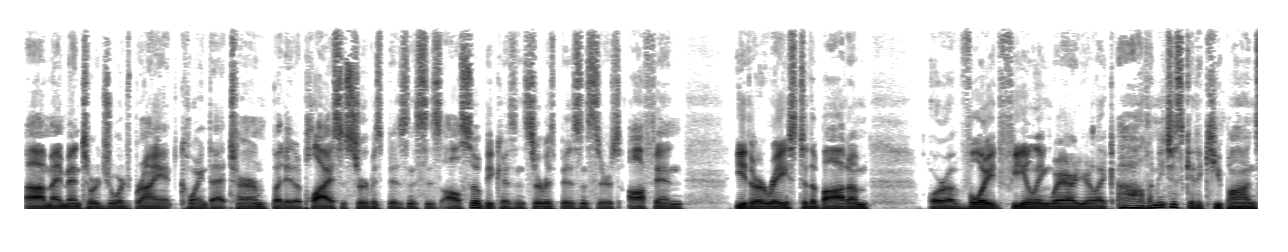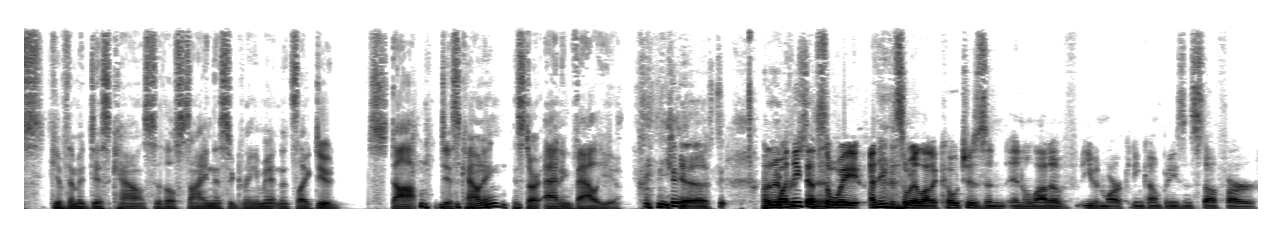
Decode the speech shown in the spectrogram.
Uh, my mentor George Bryant coined that term, but it applies to service businesses also because in service business there's often either a race to the bottom or a void feeling where you're like, oh, let me just get a coupon, give them a discount so they'll sign this agreement, and it's like, dude, stop discounting and start adding value. yes. Well, I think that's the way. I think that's the way a lot of coaches and, and a lot of even marketing companies and stuff are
